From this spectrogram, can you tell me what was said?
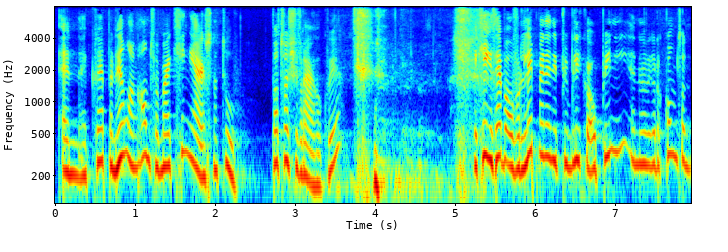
En ik heb een heel lang antwoord, maar ik ging ergens naartoe. Wat was je vraag ook weer? ik ging het hebben over Lipman en die publieke opinie. En er, komt een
